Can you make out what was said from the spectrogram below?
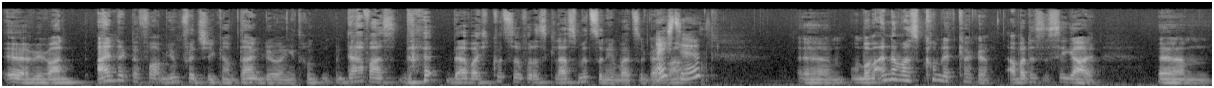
äh, wir waren einen Tag davor am Jungfernstieg, haben da einen Glühwein getrunken und da, war's, da, da war ich kurz davor, das Glas mitzunehmen, weil es so geil Echt war. Echt jetzt? Ähm, und beim anderen war es komplett kacke, aber das ist egal. Ähm,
